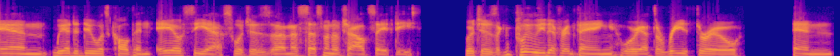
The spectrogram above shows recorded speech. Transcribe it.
and we had to do what's called an AOCS, which is an assessment of child safety, which is a completely different thing where we have to read through and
